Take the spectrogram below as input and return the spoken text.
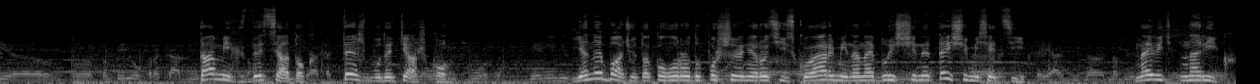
и, э, в- поперек ракадных Там їх з дорог, десяток. Теж буде тяжко. очень сложно. Я не вижу Я не бачу такого роду поширення російської армії на найближчі не те, що місяці, российской армии на- на ближайшие- навіть на рік.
